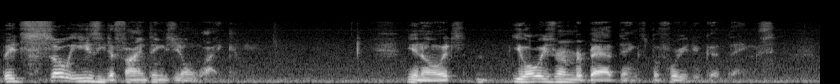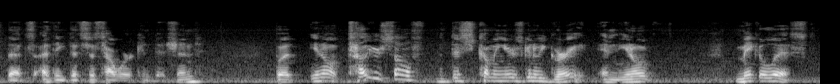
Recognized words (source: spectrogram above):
but it's so easy to find things you don't like you know, it's you always remember bad things before you do good things. That's I think that's just how we're conditioned. But you know, tell yourself that this coming year is going to be great, and you know, make a list.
